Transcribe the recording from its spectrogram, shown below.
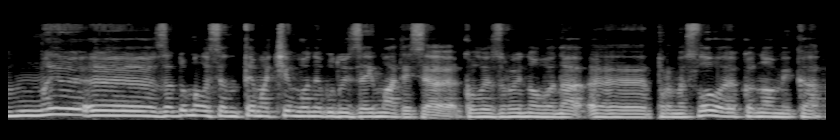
ми е, задумалися над тим, а чим вони будуть займатися, коли зруйнована е, промислова економіка.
